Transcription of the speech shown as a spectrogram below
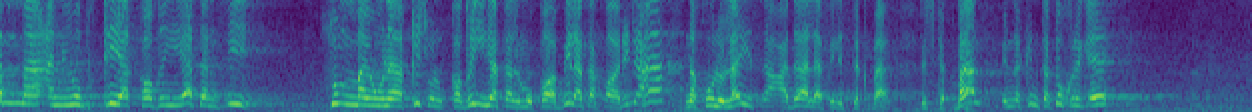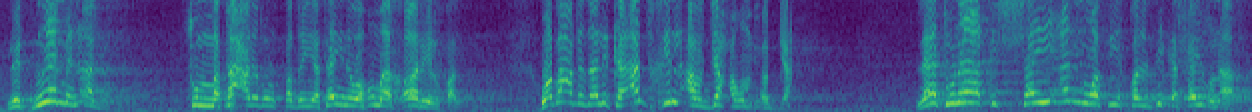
أما أن يبقي قضية فيه ثم يناقش القضية المقابلة خارجها نقول ليس عدالة في الاستقبال. الاستقبال إنك أنت تخرج إيه؟ الاثنين من قلبك. ثم تعرض القضيتين وهما خارج القلب. وبعد ذلك أدخل أرجحهم حجة. لا تناقش شيئا وفي قلبك شيء آخر.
